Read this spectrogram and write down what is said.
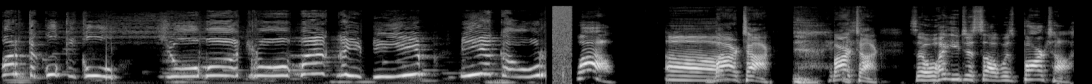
Parta kukiku! Joma troma deep! Mika Wow. Uh, Bartok. Bartok. So what you just saw was Bartok,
